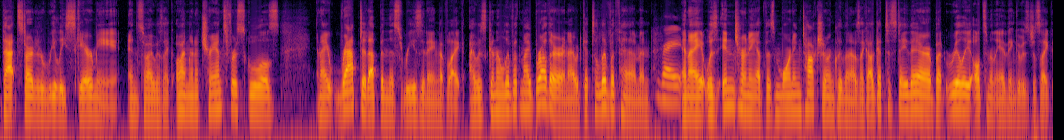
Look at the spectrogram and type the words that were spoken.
that started to really scare me. And so i was like oh i'm going to transfer schools. And i wrapped it up in this reasoning of like i was going to live with my brother and i would get to live with him. And Right. and i was interning at this morning talk show in cleveland. I was like i'll get to stay there. But really ultimately i think it was just like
